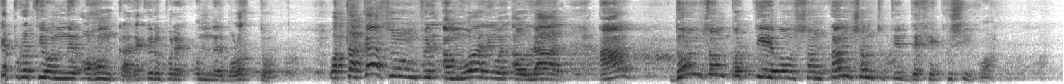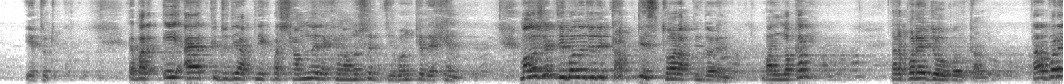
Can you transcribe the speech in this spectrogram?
এর প্রতি অন্যের অহংকার, একের উপরে অন্যের বড়ত্ব আর ধন সম্পত্তি এবং সন্তান সন্ততির দেখে খুশি হওয়া। এতটুকু। এবার এই আয়াতকে যদি আপনি একবার সামনে রেখে মানুষের জীবনকে দেখেন। মানুষের জীবনে যদি চারটি স্তর আপনি ধরেন। বাল্যকাল, তারপরে যৌবনকাল, তারপরে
